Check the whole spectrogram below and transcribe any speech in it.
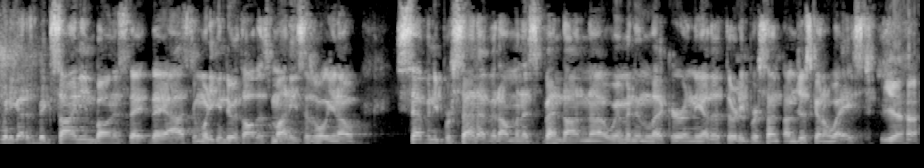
when he got his big signing bonus, they they asked him, "What are you gonna do with all this money?" He says, "Well, you know." 70% of it I'm going to spend on uh, women and liquor, and the other 30% I'm just going to waste. Yeah.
